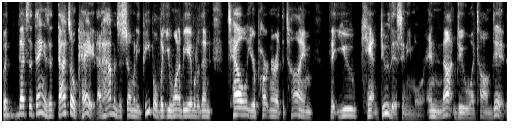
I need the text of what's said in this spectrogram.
But that's the thing is that that's okay. That happens to so many people but you want to be able to then tell your partner at the time that you can't do this anymore and not do what tom did.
